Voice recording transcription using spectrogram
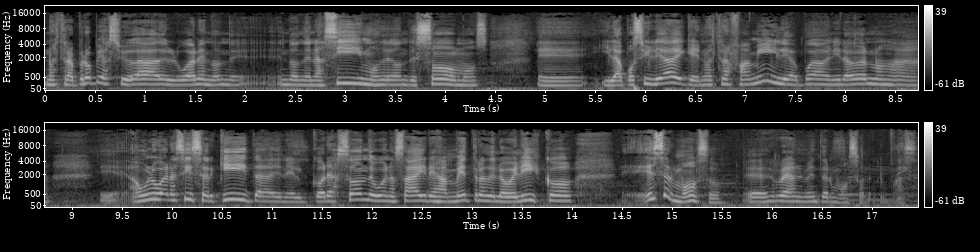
nuestra propia ciudad, el lugar en donde, en donde nacimos, de donde somos, eh, y la posibilidad de que nuestra familia pueda venir a vernos a, eh, a un lugar así cerquita, en el corazón de Buenos Aires, a metros del obelisco, es hermoso, es realmente hermoso lo que pasa.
